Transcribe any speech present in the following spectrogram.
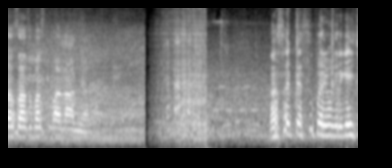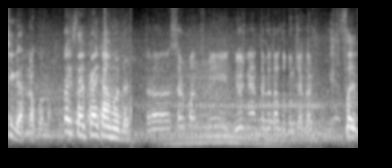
तसाच बसला ना आम्ही साहेब काय सुपारी वगैरे घ्यायची का? नको नको. नाही साहेब काय काम होत? तर सरपंच मी योजनेअंतर्गत आलतो तुमच्याकडे. साहेब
